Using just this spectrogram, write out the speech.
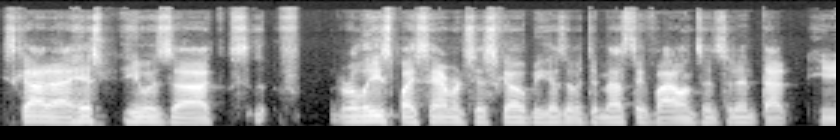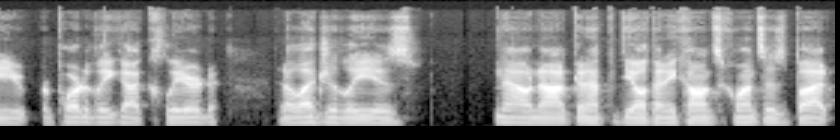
he's got a history. He was uh, released by San Francisco because of a domestic violence incident that he reportedly got cleared and allegedly is now not going to have to deal with any consequences. But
